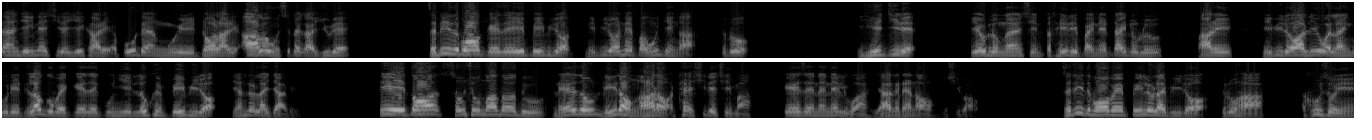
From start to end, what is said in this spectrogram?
တန်ချိန်နဲ့ရှိတဲ့ရိတ်ခါတွေအဖိုးတန်ငွေတွေဒေါ်လာတွေအားလုံးကိုစစ်တပ်ကယူတယ်ဇတိသဘောကဲဆဲရေးပေးပြီးတော့နေပြည်တော်နဲ့ပတ်ဝန်းကျင်ကသူတို့အရေးကြီးတဲ့တရုတ်လုပ်ငန်းရှင်တထေးတွေပိုင်တဲ့တိုက်လို့လို့ဘာတွေနေပြည်တော်ကလျှို့ဝှက်လိုင်းကူတွေဒီလောက်ကိုပဲကဲဆယ်ကူကြီးလောက်ခွင့်ပေးပြီးတော့ပြန်လွှတ်လိုက်ကြပြီ။တည်သောဆုံးရှုံးသွားသောသူအနည်းဆုံး4000 5000အထက်ရှိတဲ့ချိန်မှာ ကဲဆယ်နိုင်တဲ့လူဟာရာကတန်းတော့မရှိပါဘူး။ဇတိသဘောပဲပေးလွှတ်လိုက်ပြီးတော့သူတို့ဟာအခုဆိုရင်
